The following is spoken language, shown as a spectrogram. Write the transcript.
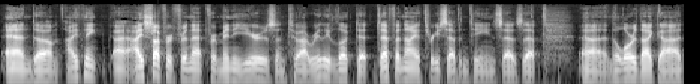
And um, I think I, I, suffered from that for many years until I really looked at Zephaniah 3:17 says that uh, the Lord thy God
